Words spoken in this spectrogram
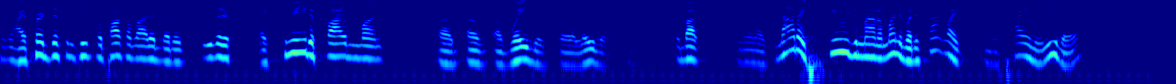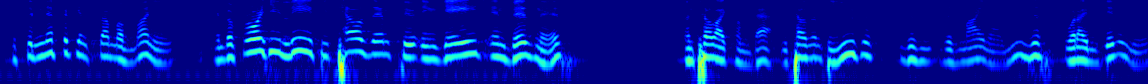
you know, I've heard different people talk about it, but it's either like three to five months uh, of, of wages for a laborer. Right? So about, you know, like not a huge amount of money, but it's not like, you know, tiny either. It's a significant sum of money and before he leaves, he tells them to engage in business until I come back. He tells them to use this this this mina, use this what I'm giving you,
